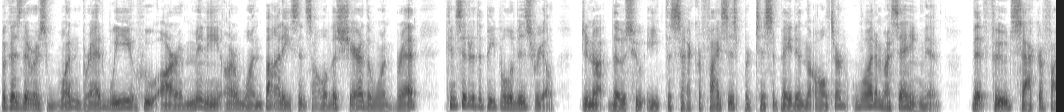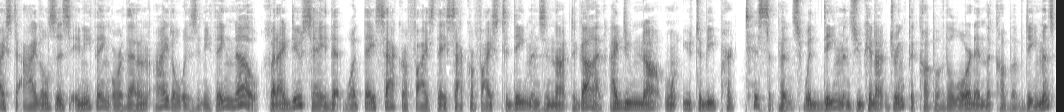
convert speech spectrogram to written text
Because there is one bread, we who are many are one body. Since all of us share the one bread, consider the people of Israel. Do not those who eat the sacrifices participate in the altar? What am I saying then? That food sacrificed to idols is anything or that an idol is anything. No. But I do say that what they sacrifice, they sacrifice to demons and not to God. I do not want you to be participants with demons. You cannot drink the cup of the Lord and the cup of demons.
